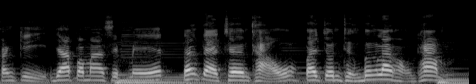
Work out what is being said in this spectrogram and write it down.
คอนกรีตยาวประมาณ 10 เมตร ตั้งแต่เชิงเขาไปจนถึงเบื้องล่างของถ้ำ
